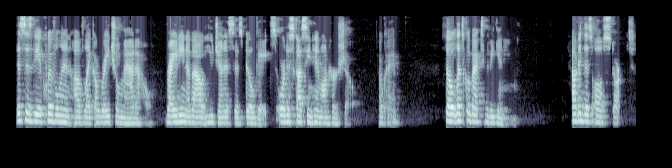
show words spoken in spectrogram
this is the equivalent of like a Rachel Maddow writing about eugenicist Bill Gates or discussing him on her show. Okay. So let's go back to the beginning. How did this all start?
